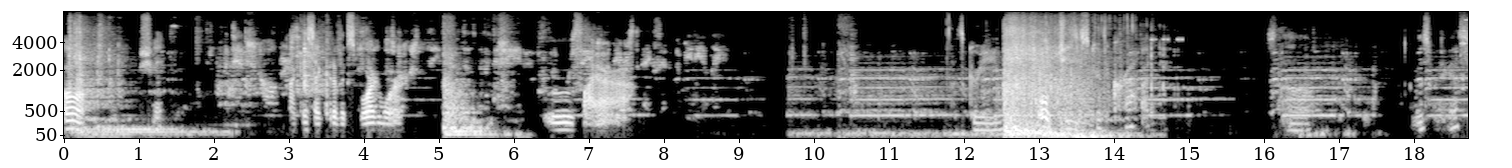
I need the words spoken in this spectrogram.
Oh, shit. I guess I could have explored more. Ooh, fire. That's green. Oh, Jesus, scared the crap out of. So, this way, I guess.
